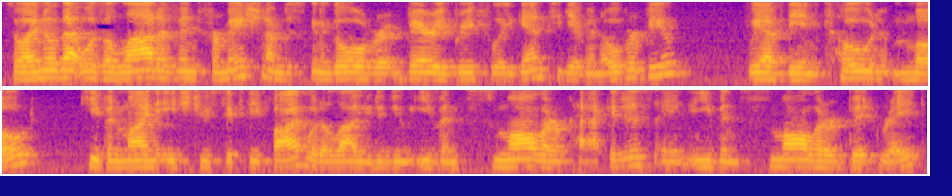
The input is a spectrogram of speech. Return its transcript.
So I know that was a lot of information. I'm just going to go over it very briefly again to give an overview. We have the encode mode. Keep in mind H.265 would allow you to do even smaller packages, an even smaller bit rate.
